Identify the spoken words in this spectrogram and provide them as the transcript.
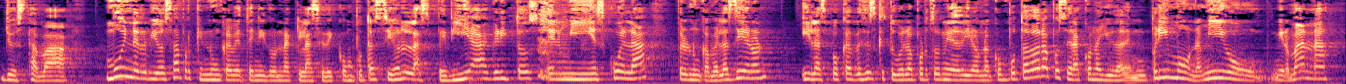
yo estaba muy nerviosa porque nunca había tenido una clase de computación, las pedía a gritos en mi escuela, pero nunca me las dieron. Y las pocas veces que tuve la oportunidad de ir a una computadora, pues era con ayuda de mi primo, un amigo, mi hermana.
